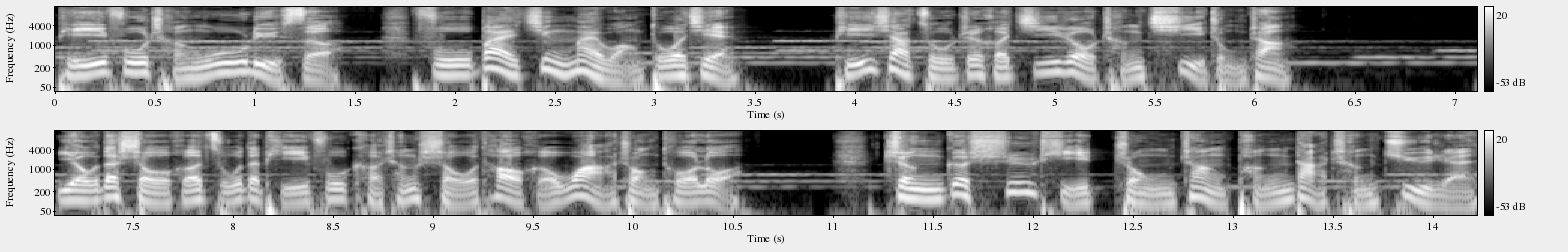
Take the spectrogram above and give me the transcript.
皮肤呈乌绿色，腐败静脉网多见，皮下组织和肌肉呈气肿胀，有的手和足的皮肤可呈手套和袜状脱落，整个尸体肿胀膨大成巨人，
